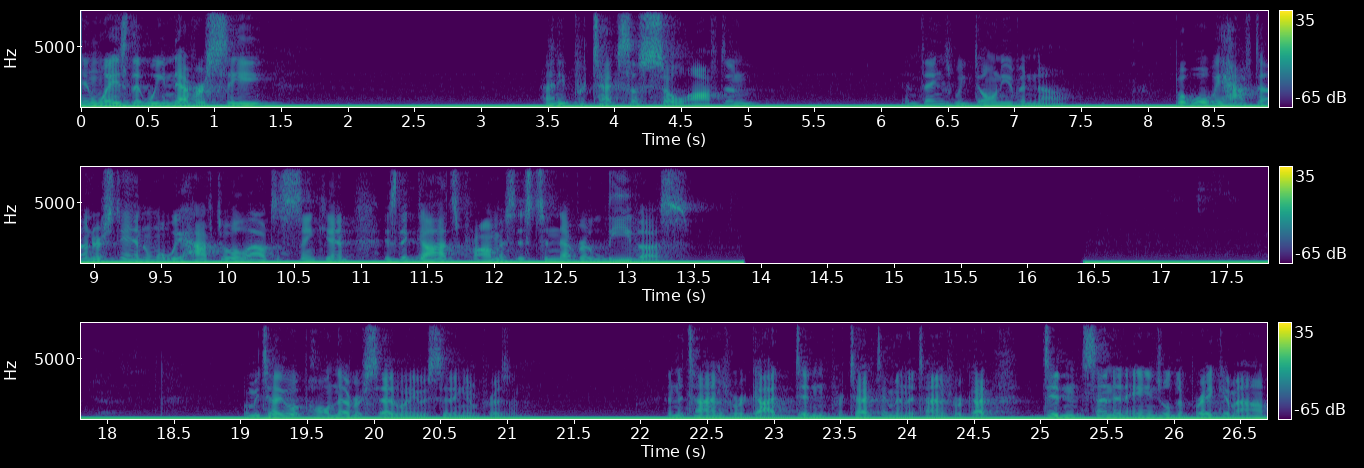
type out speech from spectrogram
in ways that we never see. And He protects us so often in things we don't even know. But what we have to understand and what we have to allow to sink in is that God's promise is to never leave us. Let me tell you what Paul never said when he was sitting in prison. In the times where God didn't protect him, in the times where God didn't send an angel to break him out.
